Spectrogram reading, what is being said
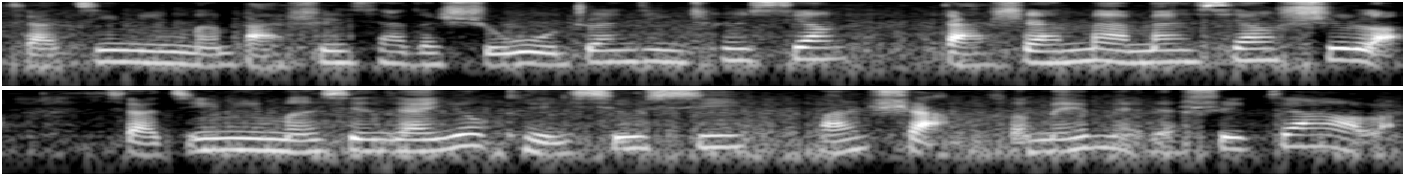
小精灵们把剩下的食物装进车厢。大山慢慢消失了，小精灵们现在又可以休息、玩耍和美美的睡觉了。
